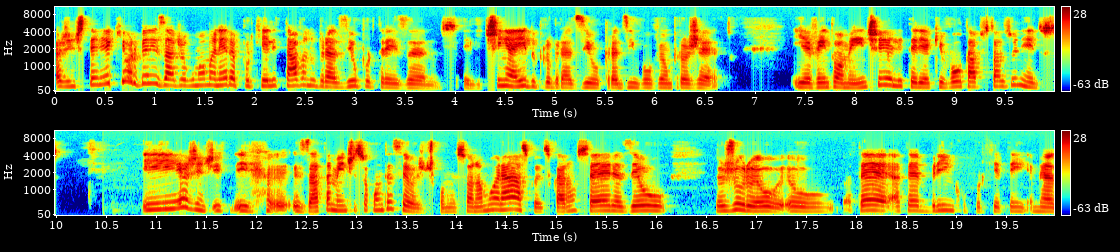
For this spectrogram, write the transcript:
a gente teria que organizar de alguma maneira, porque ele estava no Brasil por três anos. Ele tinha ido para o Brasil para desenvolver um projeto. E, eventualmente, ele teria que voltar para os Estados Unidos. E a gente, e, exatamente isso aconteceu. A gente começou a namorar, as coisas ficaram sérias. Eu, eu juro, eu, eu até, até brinco, porque tem minha,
